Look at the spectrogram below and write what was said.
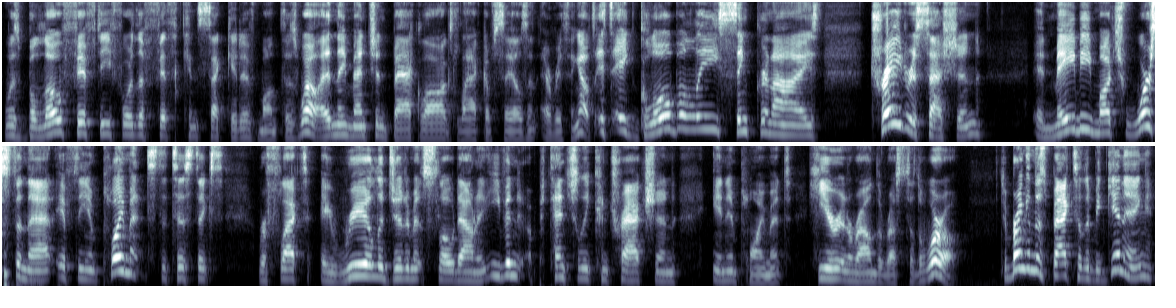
was below 50 for the fifth consecutive month as well. And they mentioned backlogs, lack of sales, and everything else. It's a globally synchronized trade recession, and maybe much worse than that if the employment statistics reflect a real legitimate slowdown and even potentially contraction in employment here and around the rest of the world. To bring this back to the beginning,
